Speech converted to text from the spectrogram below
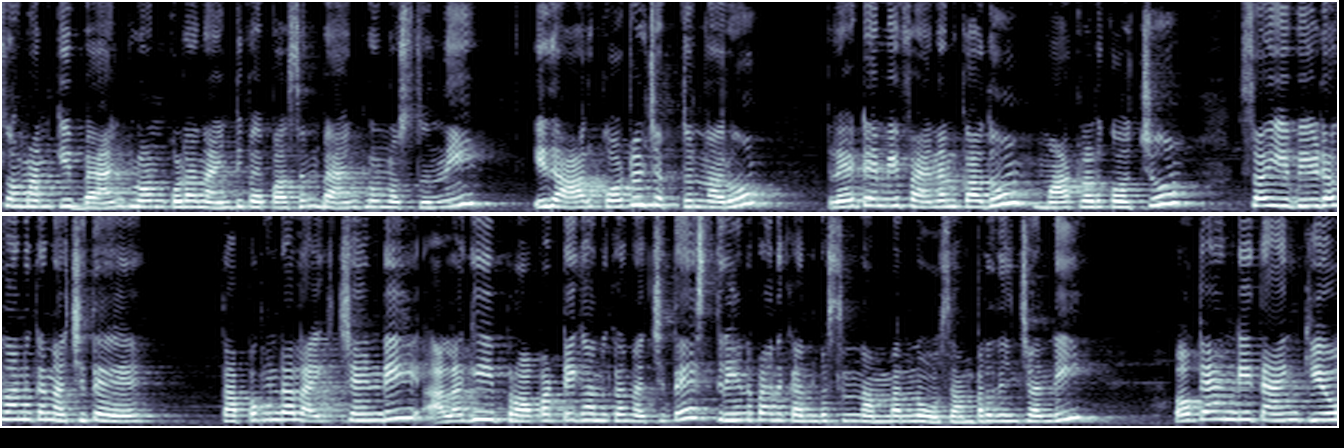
సో మనకి బ్యాంక్ లోన్ కూడా ninety five percent bank loan వస్తుంది. ఇది ఆరు కోట్లు చెప్తున్నారు. రేట్ ఏమీ ఫైనల్ కాదు. మాట్లాడుకోవచ్చు. సో ఈ వీడియో కనుక నచ్చితే తప్పకుండా లైక్ చేయండి. అలాగే ఈ ప్రాపర్టీ కనుక నచ్చితే స్క్రీన్ పైన కనిపిస్తున్న నంబర్ను సంప్రదించండి. ఓకే అండి. థ్యాంక్ యూ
